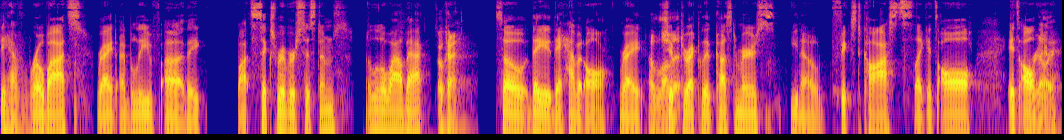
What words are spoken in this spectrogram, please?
They have robots, right? I believe uh, they bought Six River Systems a little while back. Okay. So they they have it all, right? I love Shipped it. directly to customers, you know, fixed costs, like it's all it's all Really? there.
